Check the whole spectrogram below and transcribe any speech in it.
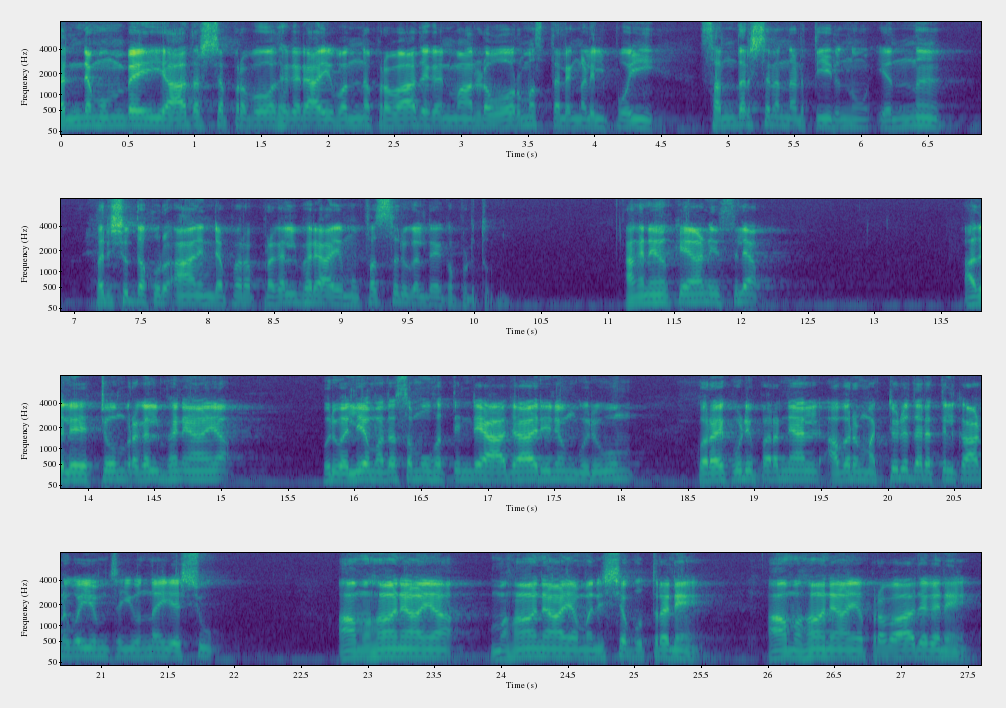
തന്റെ മുമ്പേ ഈ ആദർശ പ്രബോധകരായി വന്ന പ്രവാചകന്മാരുടെ ഓർമ്മസ്ഥലങ്ങളിൽ പോയി സന്ദർശനം നടത്തിയിരുന്നു എന്ന് പരിശുദ്ധ ഖുർആാനിന്റെ പ്ര- പ്രഗത്ഭരായ മുഫസ്സറുകൾ രേഖപ്പെടുത്തുന്നു. അങ്ങനെയൊക്കെയാണ് ഇസ്ലാം. അതിൽ ഏറ്റവും പ്രഗത്ഭനായ ഒരു വലിയ മതസമൂഹത്തിന്റെ ആചാര്യനും ഗുരുവും കുറേ കൂടി പറഞ്ഞാൽ അവർ മറ്റൊരു തരത്തിൽ കാണുകയും ചെയ്യുന്ന യേശു ആ മഹാനായ മഹാനായ മനുഷ്യപുത്രനെ ആ മഹാനായ പ്രവാചകനെ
